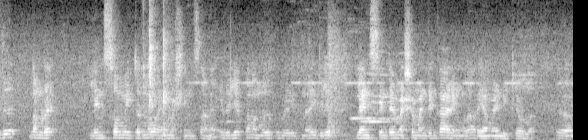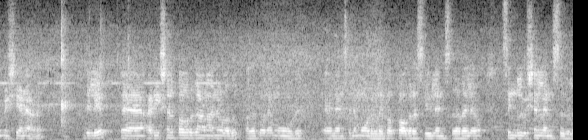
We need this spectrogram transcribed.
ഇത് നമ്മുടെ ലെൻസോമീറ്റർ എന്ന് പറയുന്ന മെഷീൻസ് ആണ്. ഇതിലൊക്കെ നമ്മൾ ഉപയോഗിക്കുന്നത് ഇതിൽ ലെൻസിന്റെ മെഷർമെന്റും കാര്യങ്ങളും അറിയാൻ വേണ്ടിയിട്ടുള്ള മെഷീനാണ് ഇതിൽ അഡീഷണൽ പവർ കാണാനുള്ളതും അതേപോലെ മോഡ് ലെൻസിന്റെ മോഡുകൾ ഇപ്പോൾ പ്രോഗ്രസീവ് ലെൻസ് അതല്ല സിംഗിൾ വിഷൻ ലെൻസുകൾ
